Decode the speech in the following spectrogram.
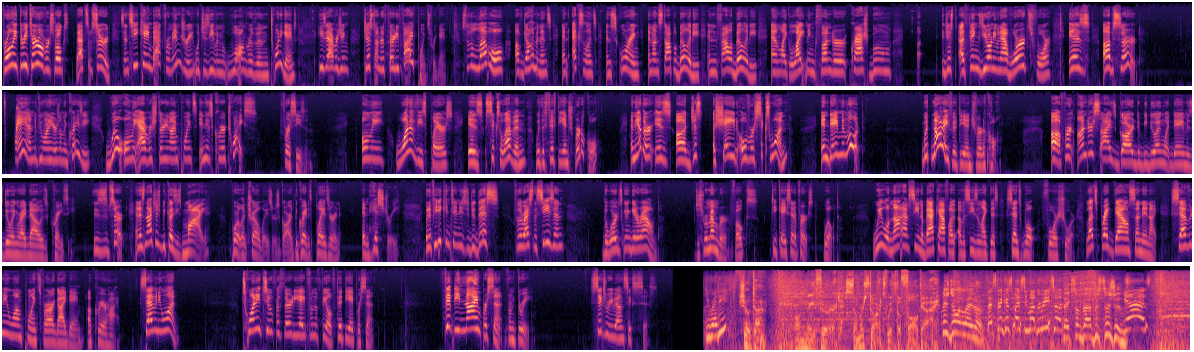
for only three turnovers, folks. That's absurd. Since he came back from injury, which is even longer than 20 games, he's averaging just under 35 points per game. So the level of dominance and excellence and scoring and unstoppability and infallibility and like lightning, thunder, crash, boom, uh, just uh, things you don't even have words for is absurd. And if you want to hear something crazy, Wilt only averaged 39 points in his career twice for a season. Only one of these players is 6'11 with a 50 inch vertical, and the other is uh, just a shade over 6'1 in Damian Lillard with not a 50 inch vertical. Uh, for an undersized guard to be doing what Dame is doing right now is crazy. This is absurd. And it's not just because he's my Portland Trailblazers guard, the greatest blazer in, in history. But if he continues to do this for the rest of the season, the word's going to get around. Just remember, folks, TK said it first Wilt. We will not have seen a back half of a season like this since Wilt for sure. Let's break down Sunday night. 71 points for our guy Dame, a career high. 71. 22 for 38 from the field, 58%. 59% from three. Six rebounds, six assists. You ready? Showtime. On May 3rd, summer starts with The Fall Guy. Let's do it later. Let's drink a spicy margarita. Make some bad decisions. Yes.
